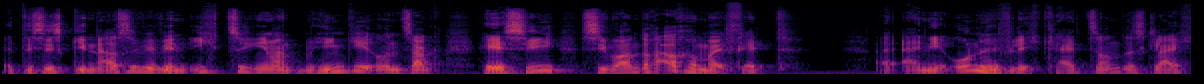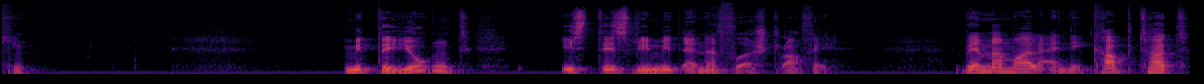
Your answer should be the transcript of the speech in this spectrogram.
Das ist genauso wie wenn ich zu jemandem hingehe und sage, hey Sie, Sie waren doch auch einmal fett. Eine Unhöflichkeit, sondersgleichen. Mit der Jugend ist es wie mit einer Vorstrafe. Wenn man mal eine gehabt hat,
